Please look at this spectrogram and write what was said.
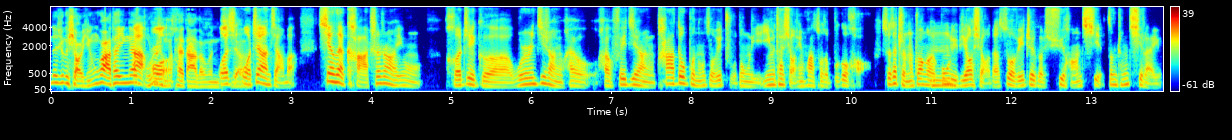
那这个小型化，它应该不是什么太大的问题。我我这样讲吧，现在卡车上用和这个无人机上用，还有还有飞机上用，它都不能作为主动力，因为它小型化做的不够好，所以它只能装个功率比较小的，作为这个续航器、增程器来用。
